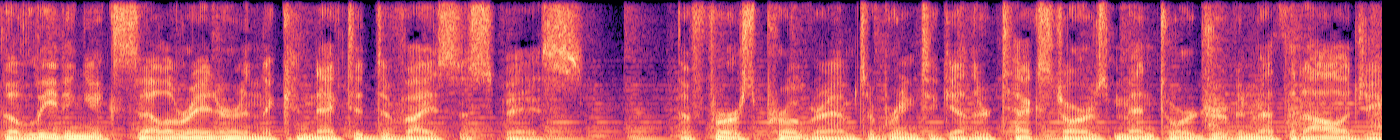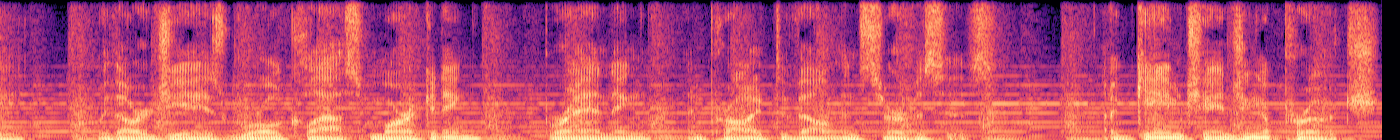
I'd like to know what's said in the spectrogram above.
the leading accelerator in the connected devices space, the first program to bring together Techstars mentor-driven methodology with RGA's world-class marketing, branding, and product development services. A game-changing approach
